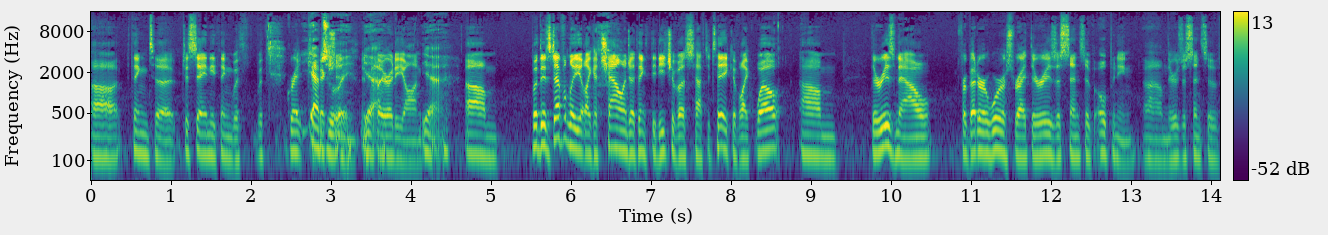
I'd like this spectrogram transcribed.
uh, thing to to say anything with with great conviction absolutely. and Yeah. clarity on. Yeah. but there's definitely like a challenge I think that each of us have to take of like, well, um, there is now, for better or worse, right? There is a sense of opening. Um, there is a sense of,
